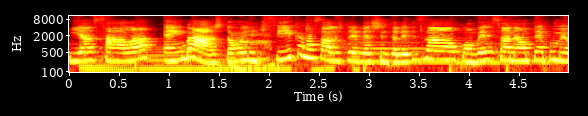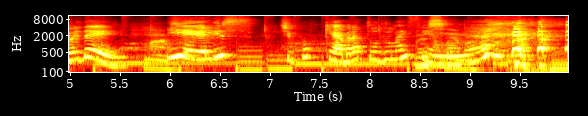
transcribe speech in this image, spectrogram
e a sala é embaixo. Então a Uhum. gente fica na sala de TV assistindo televisão, conversando, é um tempo meu e dele. Massa. E eles, tipo, quebra tudo lá em cima, cima. né?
